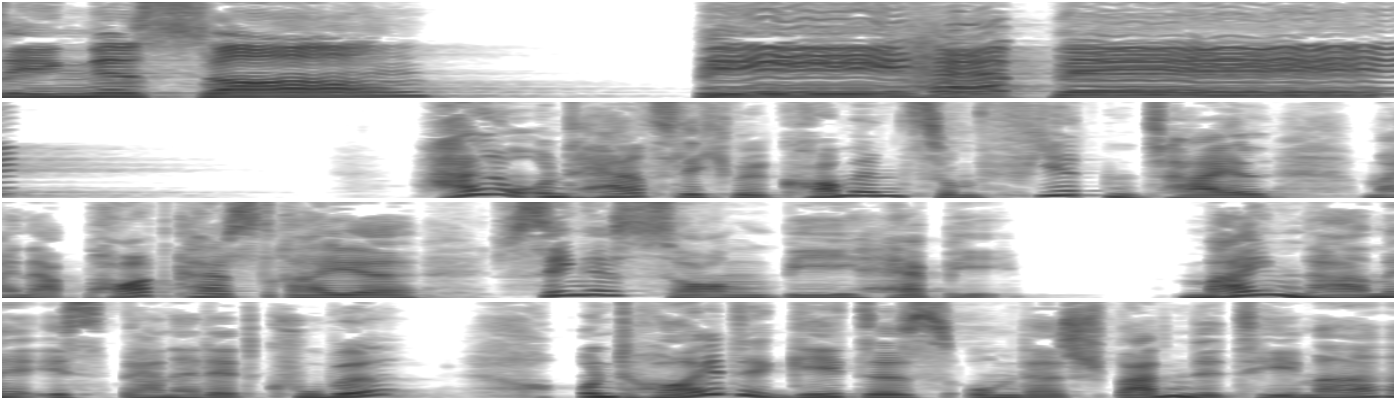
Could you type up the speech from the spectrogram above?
Sing a song. Be happy. Hallo und herzlich willkommen zum vierten Teil meiner Podcast-Reihe Sing a Song, Be Happy. Mein Name ist Bernadette Kube und heute geht es um das spannende Thema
